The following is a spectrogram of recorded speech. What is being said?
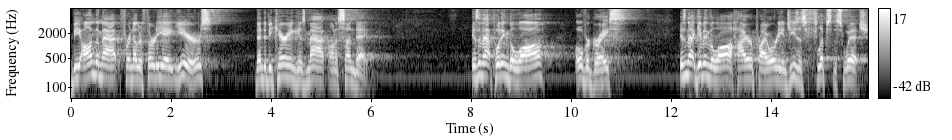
be on the mat for another 38 years than to be carrying his mat on a Sunday. Isn't that putting the law over grace? Isn't that giving the law a higher priority? And Jesus flips the switch.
